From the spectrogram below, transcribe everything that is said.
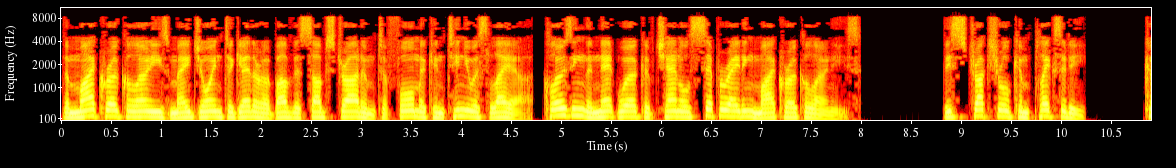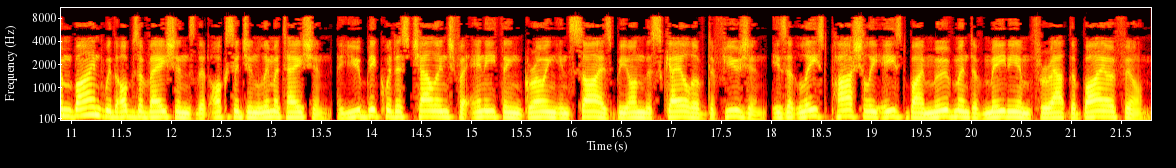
The microcolonies may join together above the substratum to form a continuous layer, closing the network of channels separating microcolonies. This structural complexity, combined with observations that oxygen limitation a ubiquitous challenge for anything growing in size beyond the scale of diffusion is at least partially eased by movement of medium throughout the biofilm,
